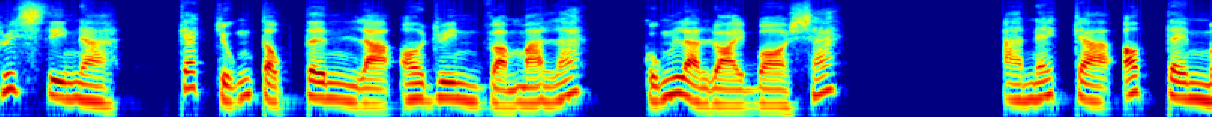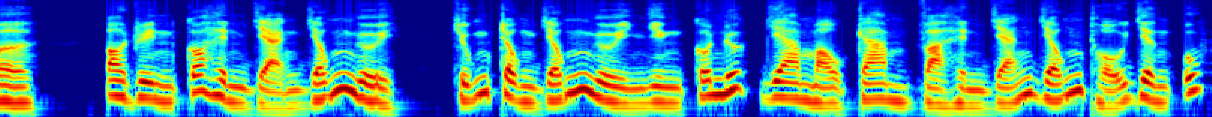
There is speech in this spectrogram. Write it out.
Christina, các chủng tộc tên là Orin và Malak, cũng là loài bò sát. Aneka optemer, Orin có hình dạng giống người, chúng trông giống người nhưng có nước da màu cam và hình dáng giống thổ dân Úc.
